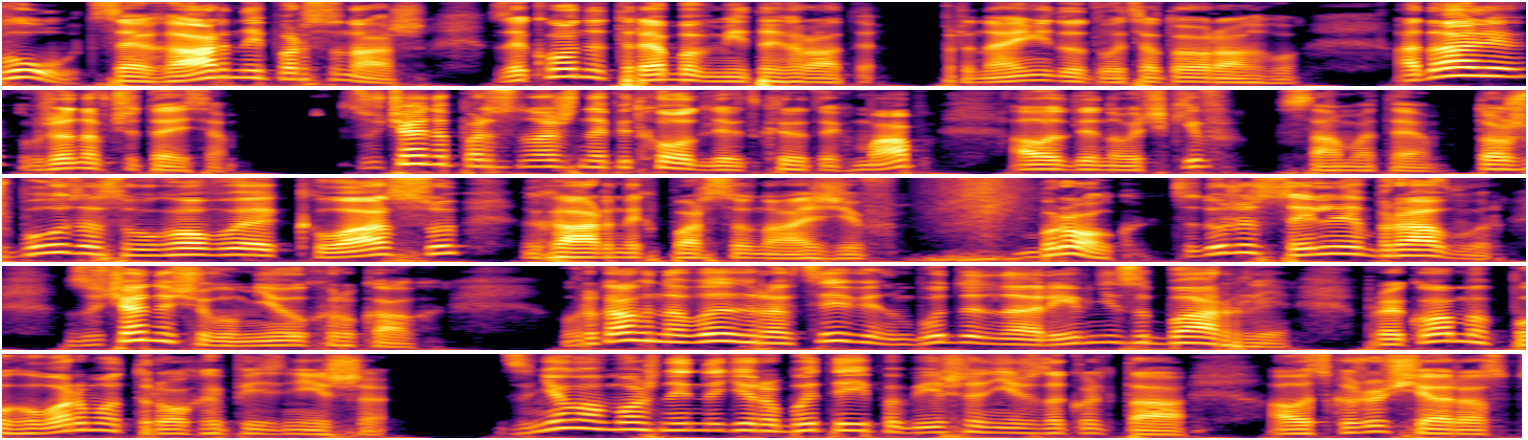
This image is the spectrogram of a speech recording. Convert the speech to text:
Бу, це гарний персонаж, за якого не треба вміти грати, принаймні до 20 рангу. А далі вже навчитеся. Звичайно, персонаж не підходить для відкритих мап, але для новачків саме те. Тож Бу заслуговує класу гарних персонажів. Брок це дуже сильний бравур, звичайно, що в умнілих руках. В руках нових гравців він буде на рівні з Барлі, про якого ми поговоримо трохи пізніше. За нього можна іноді робити і побільше, ніж за кольта, але скажу ще раз,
